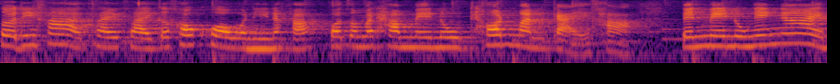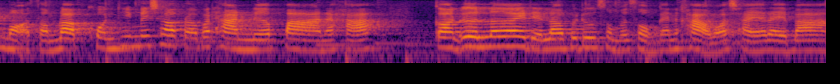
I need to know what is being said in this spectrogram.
สวัสดีค่ะ ใครๆก็เข้าครัววันนี้นะคะปอจะมาทำเมนูทอดมันไก่ค่ะ เป็นเมนูง่าย ๆ เหมาะสำหรับคนที่ไม่ชอบรับประทานเนื้อปลานะคะ ก่อนอื่นเลยเดี๋ยวเราไปดูส่วนผสมกันค่ะว่าใช้อะไรบ้าง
